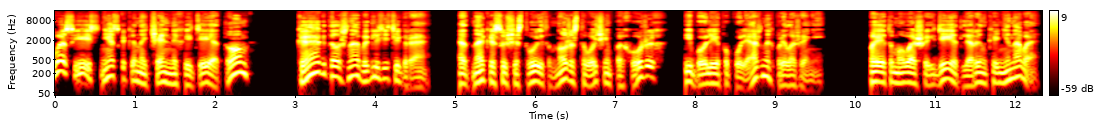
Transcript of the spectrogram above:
У вас есть несколько начальных идей о том, как должна выглядеть игра. Однако существует множество очень похожих и более популярных приложений. Поэтому ваша идея для рынка не нова.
